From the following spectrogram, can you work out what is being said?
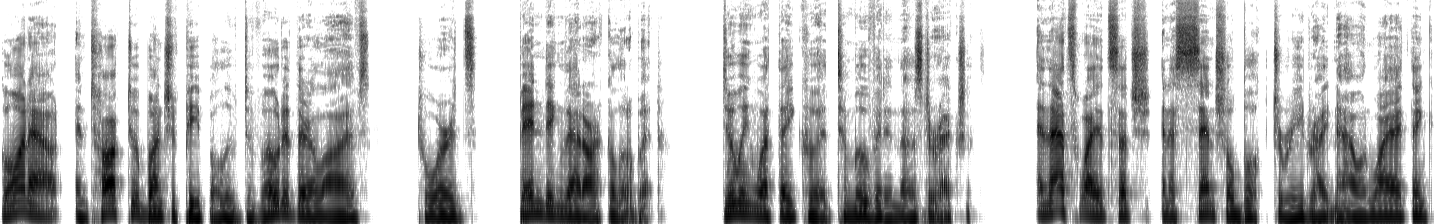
gone out and talked to a bunch of people who've devoted their lives towards bending that arc a little bit, doing what they could to move it in those directions. And that's why it's such an essential book to read right now, and why I think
